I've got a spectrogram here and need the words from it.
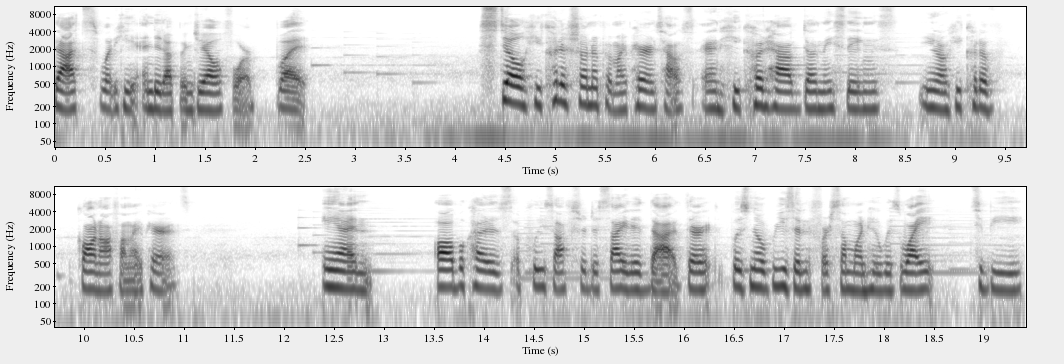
that's what he ended up in jail for but still he could have shown up at my parents house and he could have done these things you know he could have gone off on my parents. And all because a police officer decided that there was no reason for someone who was white to be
